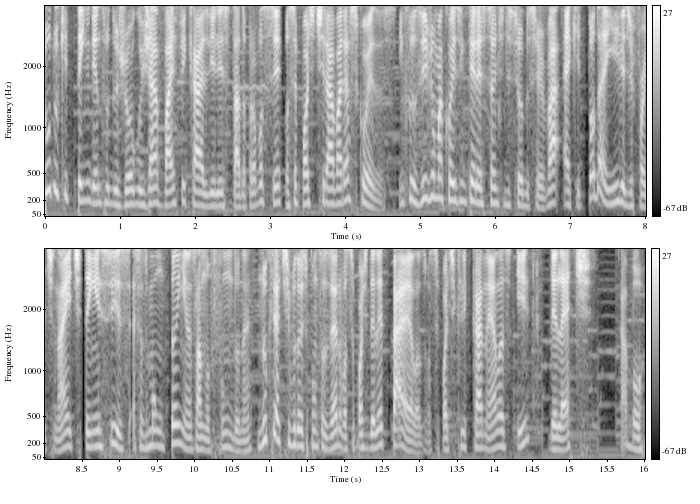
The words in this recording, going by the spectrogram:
tudo que tem dentro do jogo já vai ficar ali listado para você. Você pode tirar várias coisas. Inclusive, uma coisa interessante de se observar é que toda a ilha de Fortnite tem esses, essas montanhas lá no fundo, né? No Criativo 2.0, você pode deletar elas. Você pode clicar nelas e delete acabou.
